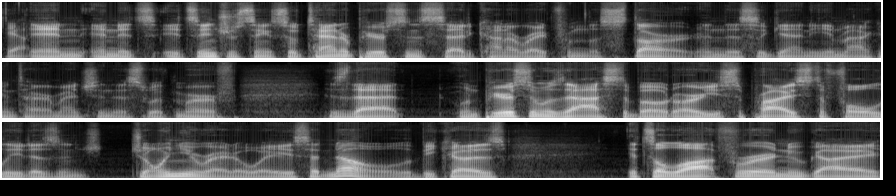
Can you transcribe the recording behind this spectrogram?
Yeah. And and it's it's interesting. So Tanner Pearson said kind of right from the start, and this again, Ian MacIntyre mentioned this with Murph, is that when Pearson was asked about, are you surprised Toffoli doesn't join you right away? He said no, because it's a lot for a new guy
